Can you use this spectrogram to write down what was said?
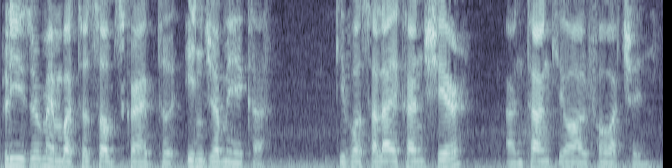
Please remember to subscribe to In Jamaica. Give us a like and share and thank you all for watching.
